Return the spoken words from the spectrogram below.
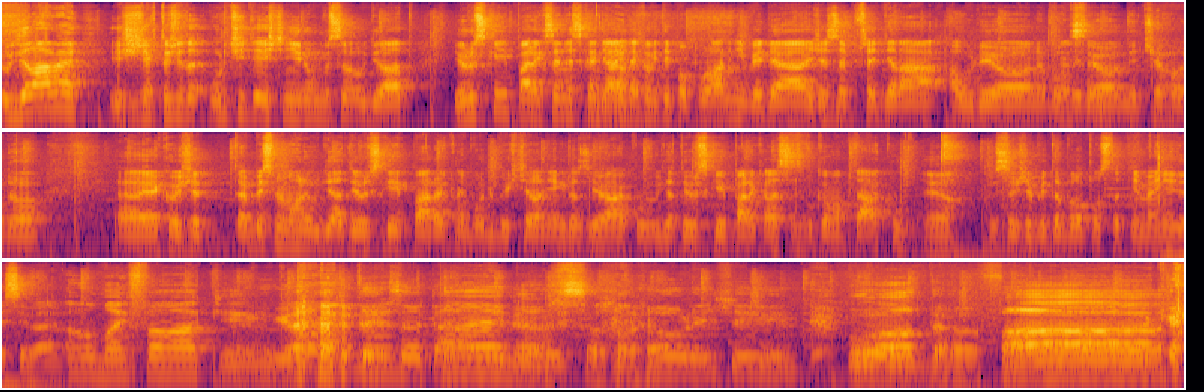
Uděláme, ježíš, jak to, že to určitě ještě někdo musel udělat. Jurský park se dneska dělají No. takový ty populární videa, že se předělá audio nebo Jasně. video něčeho do jakože tak bychom mohli udělat Jurský park, nebo kdyby chtěl někdo z diváků udělat Jurský park, ale se zvukama ptáků. Jo. Myslím, že by to bylo podstatně méně děsivé. Oh my fucking God, there's a dinosaur, holy shit, what the fuck.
